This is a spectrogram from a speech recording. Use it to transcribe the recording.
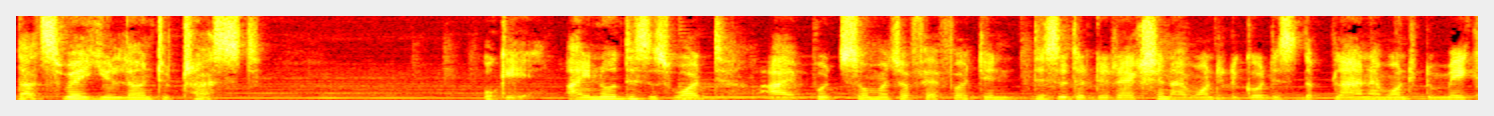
That's where you learn to trust. Okay i know this is what i put so much of effort in. This is the direction i wanted to go. This is the plan i wanted to make.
